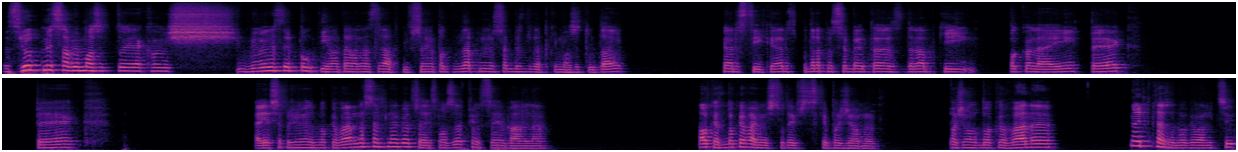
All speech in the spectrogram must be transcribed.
Zróbmy sobie może tutaj jakąś... Wymienimy sobie punkty na temat na zdrabki, przynajmniej podrapmy sobie zdrabki może tutaj. Car stickers, podrapmy sobie te zdrabki po kolei, pyk, pyk. A jeszcze poziom odblokowałem następnego, co jest? Może piąć sobie walnę. Ok, zblokowałem już tutaj wszystkie poziomy. Poziom odblokowany. No i to też odblokowałem. Czyli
